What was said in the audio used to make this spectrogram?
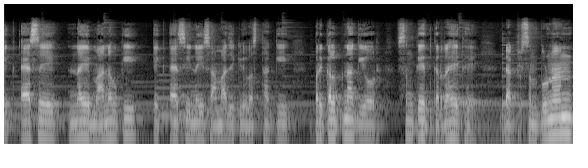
एक ऐसे नए मानव की, एक ऐसी नई सामाजिक व्यवस्था की परिकल्पना की ओर संकेत कर रहे थे। डॉक्टर संपूर्णानंद,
